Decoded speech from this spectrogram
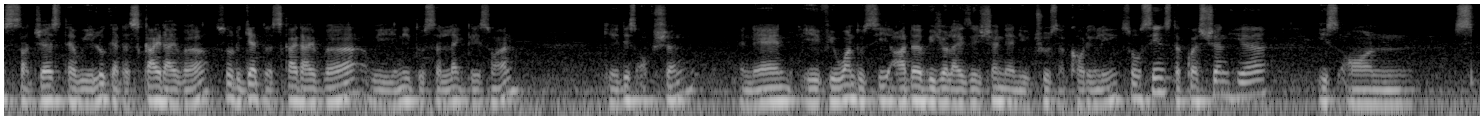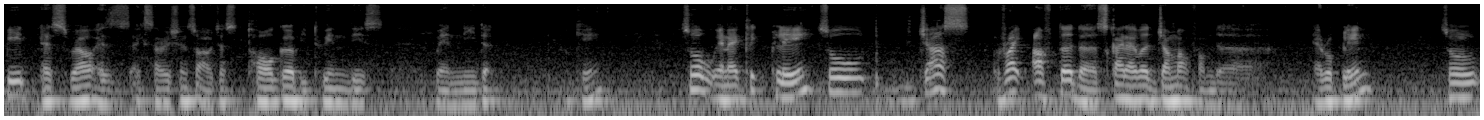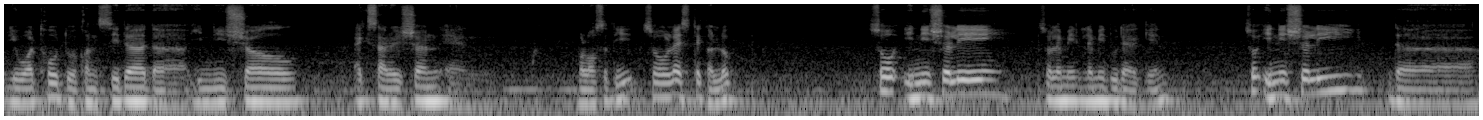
suggest that we look at the skydiver. So to get the skydiver we need to select this one. Okay this option. And then if you want to see other visualization then you choose accordingly. So since the question here is on speed as well as acceleration so I'll just toggle between this when needed. Okay. So when I click play so just right after the skydiver jump out from the aeroplane so you were told to consider the initial acceleration and velocity. So let's take a look. So initially so let me let me do that again. So initially the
